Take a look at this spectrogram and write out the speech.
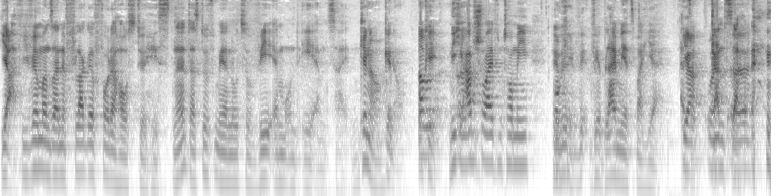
ja, wie wenn man seine Flagge vor der Haustür hisst. Ne? Das dürfen wir ja nur zu WM- und EM-Zeiten. Genau. Genau. Okay, Aber, nicht ähm, abschweifen, Tommy. Wir, okay. wir, wir bleiben jetzt mal hier. Also, ja, und ganz Sache. äh,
